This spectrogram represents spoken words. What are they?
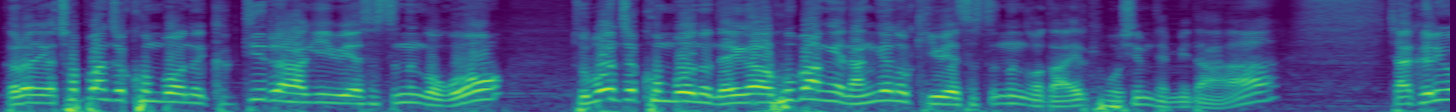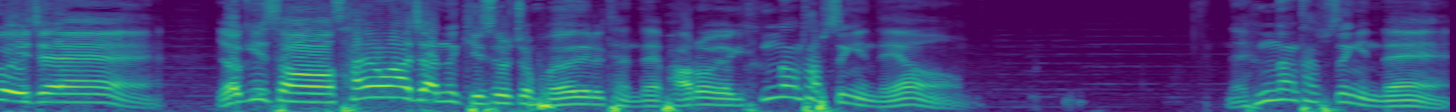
그러니까 첫 번째 콤보는 극딜을 하기 위해서 쓰는 거고 두 번째 콤보는 내가 후방에 남겨놓기 위해서 쓰는 거다 이렇게 보시면 됩니다. 자 그리고 이제 여기서 사용하지 않는 기술을 좀 보여드릴 텐데 바로 여기 흥랑 탑승인데요. 네, 흥랑 탑승인데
